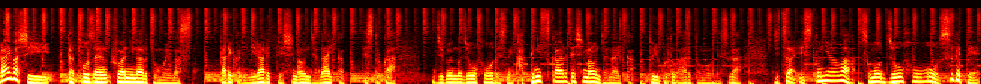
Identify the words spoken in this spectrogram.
ライバシーが当然不安になると思います。誰かに見られてしまうんじゃないかですとか自分の情報をですね勝手に使われてしまうんじゃないかということがあると思うんですが実はエストニアはその情報を全て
